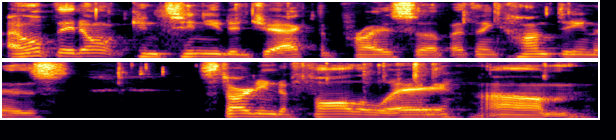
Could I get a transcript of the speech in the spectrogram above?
I hope they don't continue to jack the price up. I think hunting is starting to fall away. Um,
